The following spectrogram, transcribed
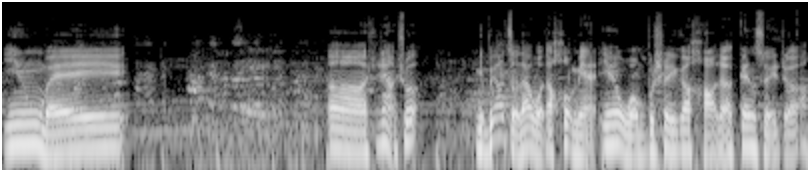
因为，呃，是这样说。你不要走在我的后面，因为我不是一个好的跟随者。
